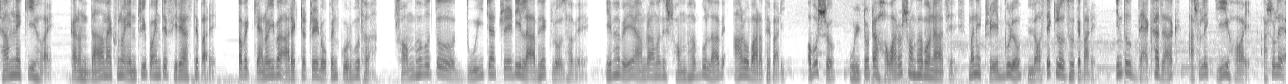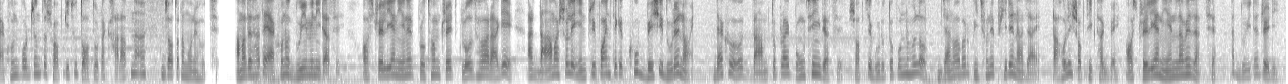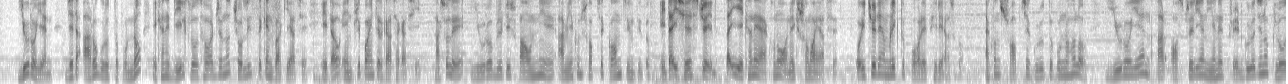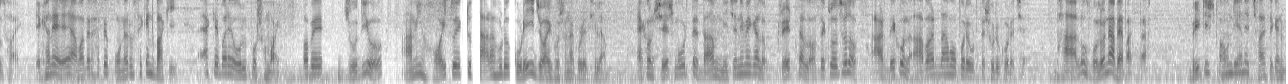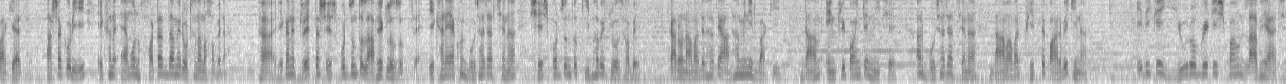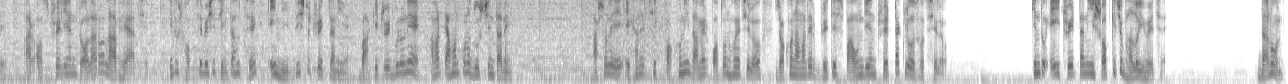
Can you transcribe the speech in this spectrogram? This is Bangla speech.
সামনে কি হয়, কারণ দাম এখনও এন্ট্রি পয়েন্টে ফিরে আসতে পারে। তবে কেনই বা আরেকটা ট্রেড ওপেন করব তা সম্ভবত দুইটা ট্রেডই লাভে ক্লোজ হবে। এভাবে আমরা আমাদের সম্ভাব্য লাভ আরও বাড়াতে পারি। অবশ্য উল্টোটা হওয়ারও সম্ভাবনা আছে মানে ট্রেডগুলো লসে ক্লোজ হতে পারে। কিন্তু দেখা যাক আসলে কি হয়। আসলে এখন পর্যন্ত সব কিছু ততটা খারাপ না যতটা মনে হচ্ছে। আমাদের হাতে এখনও দুই মিনিট আছে। অস্ট্রেলিয়ান ইয়েনের প্রথম ট্রেড ক্লোজ হওয়ার আগে আর দাম আসলে এন্ট্রি পয়েন্ট থেকে খুব বেশি দূরে নয়। দেখো, দাম তো প্রায় পৌঁছেই যাচ্ছে। সবচেয়ে গুরুত্বপূর্ণ হলো, যেন আবার পিছনে ফিরে না যায় তাহলেই সব ঠিক থাকবে। অস্ট্রেলিয়ান ইয়েন লাভে যাচ্ছে। আর দুইটা ট্রেডই ইউরোয়েন যেটা আরও গুরুত্বপূর্ণ, এখানে ডিল ক্লোজ হওয়ার জন্য চল্লিশ সেকেন্ড বাকি আছে। এটাও এন্ট্রি পয়েন্টের কাছাকাছি। আসলে, ইউরো ব্রিটিশ পাউন্ড নিয়ে আমি এখন সবচেয়ে কম চিন্তিত। এটাই শেষ ট্রেড তাই এখানে এখনও অনেক সময় আছে। ওই ট্রেডে আমরা একটু পরে ফিরে আসব। এখন সবচেয়ে গুরুত্বপূর্ণ হলো ইউরো ইয়েন আর অস্ট্রেলিয়ান ইয়েনের ট্রেডগুলো যেন ক্লোজ হয়। এখানে আমাদের হাতে পনেরো সেকেন্ড বাকি, একেবারে অল্প সময়। তবে যদিও আমি হয়তো একটু তাড়াহুড়ো করেই জয় ঘোষণা করেছিলাম। এখন শেষ মুহূর্তে দাম নিচে নেমে গেল, ট্রেডটা লসে ক্লোজ হলো, আর দেখুন আবার দাম ওপরে উঠতে শুরু করেছে। ভালো হলো না ব্যাপারটা। ব্রিটিশ পাউন্ডিয়ানে ছয় সেকেন্ড বাকি আছে। আশা করি এখানে এমন হঠাৎ দামের ওঠানামা হবে না। হ্যাঁ এখানে ট্রেডটা শেষ পর্যন্ত লাভে ক্লোজ হচ্ছে। এখানে এখন বোঝা যাচ্ছে না শেষ পর্যন্ত কীভাবে ক্লোজ হবে। কারণ আমাদের হাতে আধা মিনিট বাকি, দাম এন্ট্রি পয়েন্টের নিচে। আর বোঝা যাচ্ছে না দাম আবার ফিরতে পারবে কি না এদিকে ইউরো ব্রিটিশ পাউন্ড লাভে আছে, আর অস্ট্রেলিয়ান ডলারও লাভে আছে। কিন্তু সবচেয়ে বেশি চিন্তা হচ্ছে এই নির্দিষ্ট ট্রেডটা নিয়ে। বাকি ট্রেডগুলো নিয়ে আমার তেমন কোনো দুশ্চিন্তা নেই। আসলে এখানে ঠিক তখনই দামের পতন হয়েছিল যখন আমাদের ব্রিটিশ পাউন্ডিয়ান ট্রেডটা ক্লোজ হচ্ছিল। কিন্তু এই ট্রেডটা নিয়ে সব কিছু ভালোই হয়েছে। দারুণ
